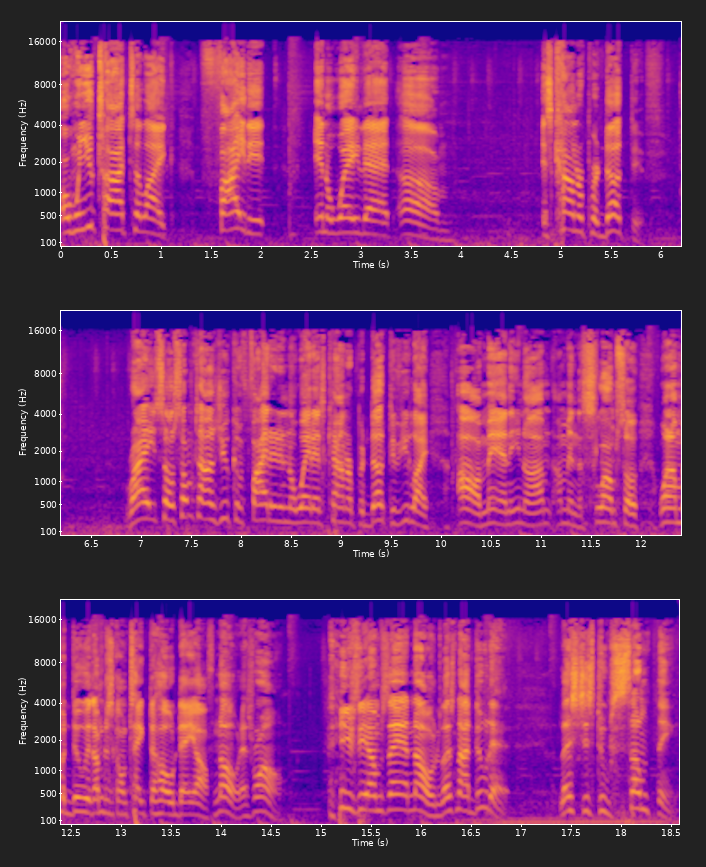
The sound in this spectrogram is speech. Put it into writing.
Or when you try to like fight it in a way that um is counterproductive right? So sometimes you can fight it in a way that's counterproductive. You like, oh man, you know, I'm, I'm in the slump, so what I'm gonna do is I'm just gonna take the whole day off. No, that's wrong. you see what I'm saying? No, let's not do that. Let's just do something.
